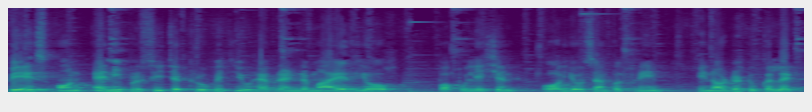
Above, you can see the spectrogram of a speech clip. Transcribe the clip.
based on any procedure through which you have randomized your population or your sample frame in order to collect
